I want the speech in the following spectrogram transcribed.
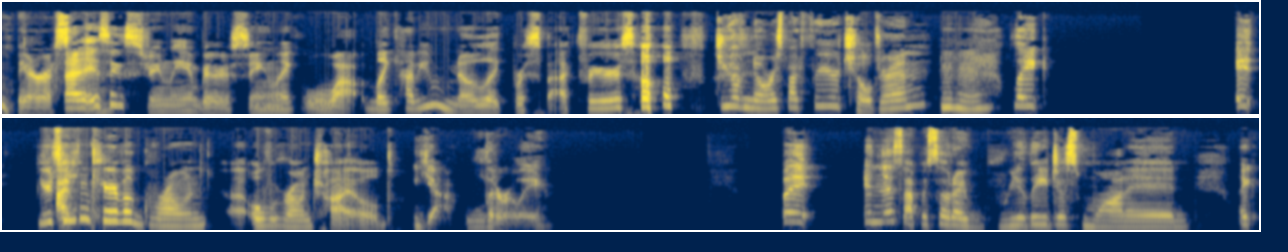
embarrassing that is extremely embarrassing. Like, wow. Like, have you no like respect for yourself? do you have no respect for your children mm-hmm. like it You're I- taking care of a grown, uh, overgrown child. yeah literally but in this episode i really just wanted like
